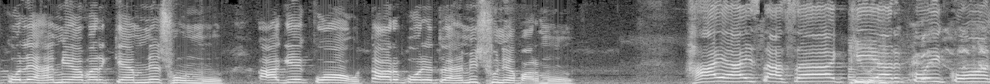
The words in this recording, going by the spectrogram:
কলে আমি আবার কেমনে শুনমু? আগে কও তারপরে তো আমি শুনে পারমু। হাই হাই চাচা কি আর কই কোন?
